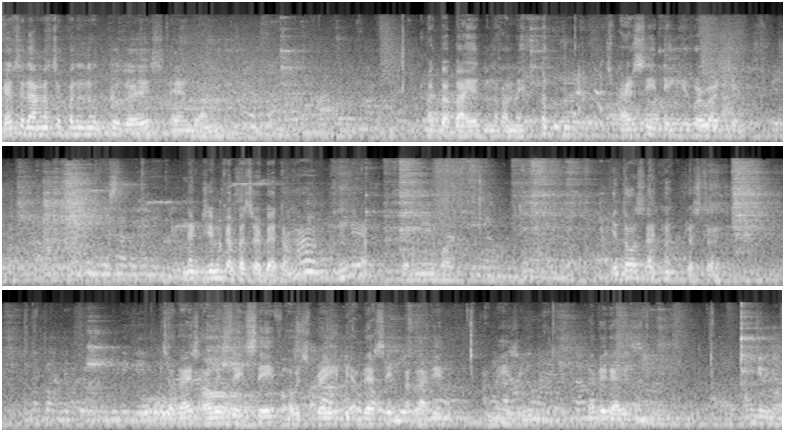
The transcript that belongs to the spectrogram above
guys, salamat sa panonood ko guys. And um, magbabayad muna kami. RC, thank you for watching. Nag-gym ka ba, Sir Betong? Ha? Hindi. Pero may work. Ito sa restaurant. Nagamit ko yung binigay ko. So guys, always stay safe, always pray, be a blessing, at laging amazing. Love you guys. Ang ginagawa.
